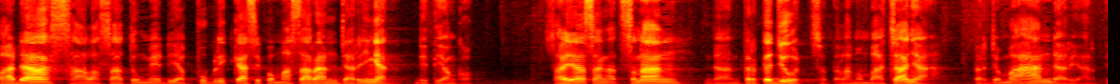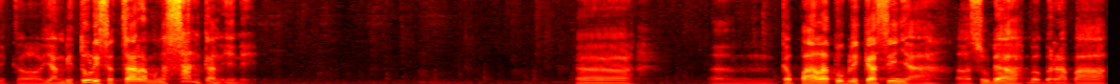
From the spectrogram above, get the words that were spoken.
pada salah satu media publikasi pemasaran jaringan di Tiongkok. Saya sangat senang dan terkejut setelah membacanya, terjemahan dari artikel yang ditulis secara mengesankan ini. Uh, um, kepala publikasinya uh, sudah beberapa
